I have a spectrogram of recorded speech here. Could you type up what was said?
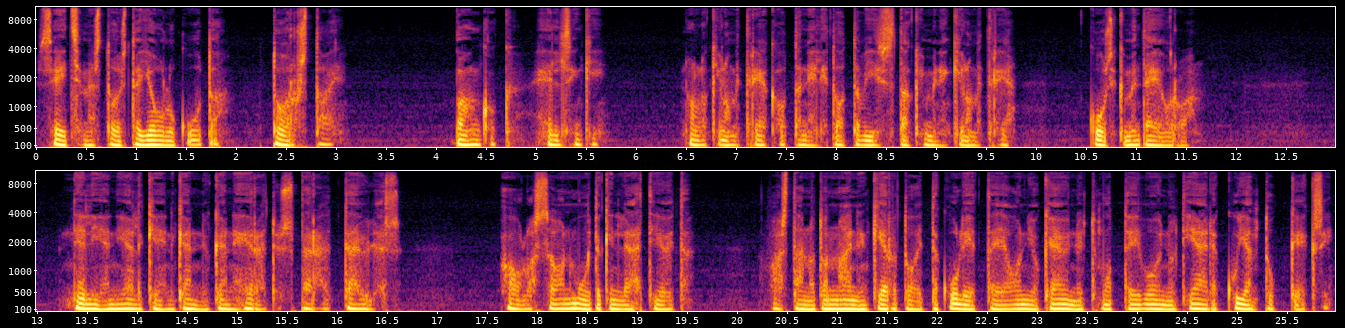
17. joulukuuta, torstai. Bangkok, Helsinki, 0 kilometriä kautta 4510 kilometriä, 60 euroa. Neljän jälkeen kännykän herätys päräyttää ylös. Aulassa on muitakin lähtiöitä. Vastaanoton nainen kertoo, että kuljettaja on jo käynyt, mutta ei voinut jäädä kujan tukkeeksi.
